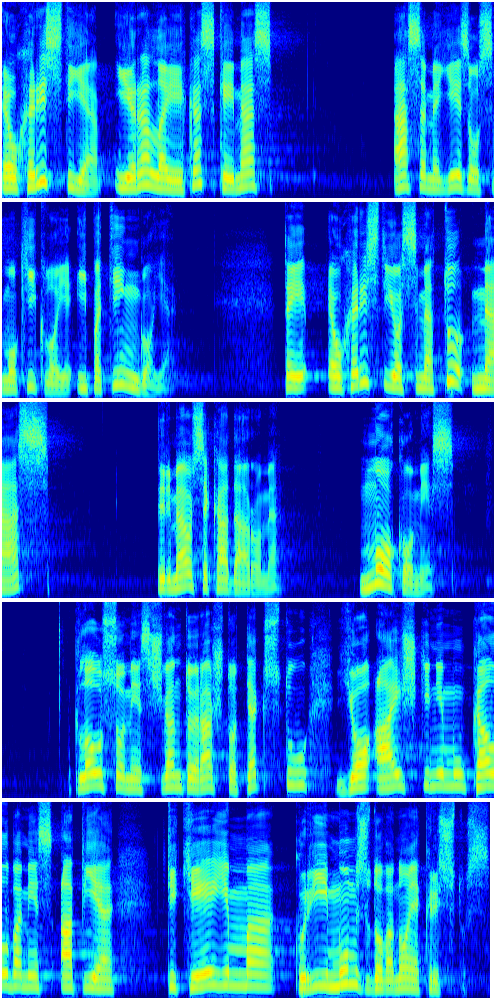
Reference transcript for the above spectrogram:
Euharistija yra laikas, kai mes esame Jėzaus mokykloje, ypatingoje. Tai Euharistijos metu mes pirmiausia, ką darome? Mokomės. Klausomės šventojo rašto tekstų, jo aiškinimų, kalbamės apie tikėjimą, kurį mums dovanoja Kristus.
